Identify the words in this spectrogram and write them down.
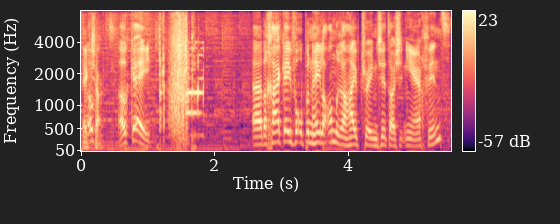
Exact. Oké. Eh, dan ga ik even op een hele andere hype train zitten als je het niet erg vindt.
